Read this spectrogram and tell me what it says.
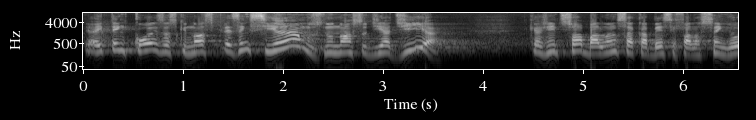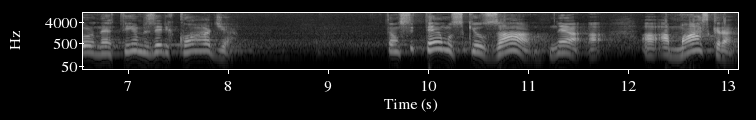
E aí tem coisas que nós presenciamos no nosso dia a dia, que a gente só balança a cabeça e fala: Senhor, né, tenha misericórdia. Então, se temos que usar né, a, a, a máscara,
